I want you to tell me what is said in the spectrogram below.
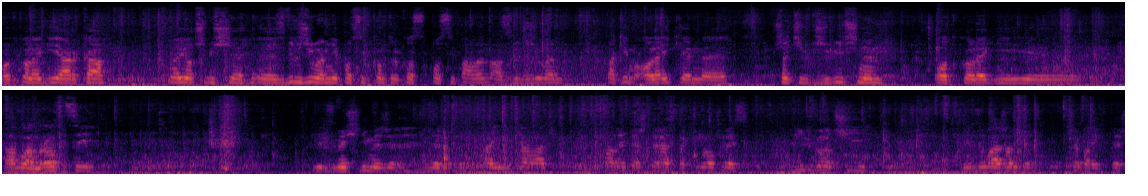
od kolegi Jarka. No i oczywiście e, zwilżyłem nie posypką, tylko posypałem, a zwilżyłem takim olejkiem e, przeciwgrzybicznym od kolegi e, Pawła Mrowcy. Więc myślimy, że, że to będzie fajnie działać. Mamy też teraz taki okres wilgoci, więc uważam, że trzeba ich też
